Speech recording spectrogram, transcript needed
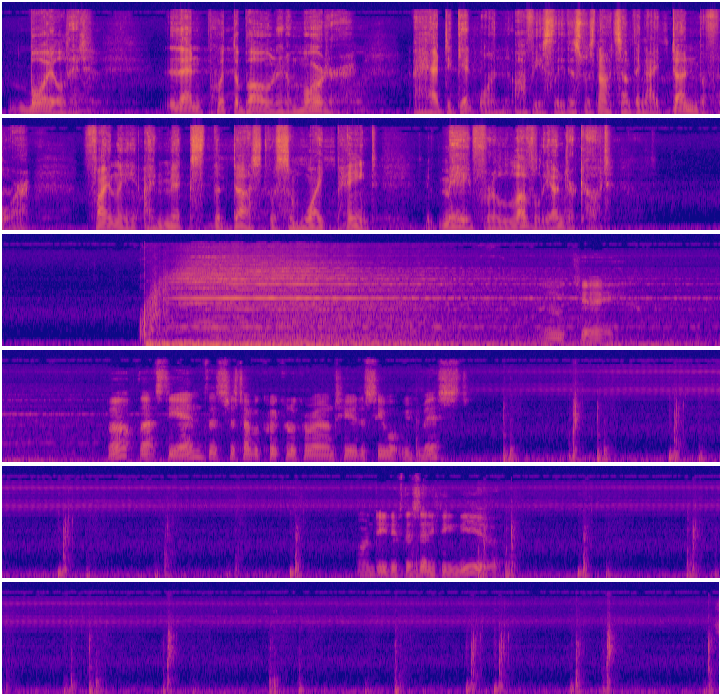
boiled it, then put the bone in a mortar. I had to get one, obviously. This was not something I'd done before. Finally, I mixed the dust with some white paint. It made for a lovely undercoat. Okay. Well, that's the end. Let's just have a quick look around here to see what we've missed. Or indeed if there's anything new.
